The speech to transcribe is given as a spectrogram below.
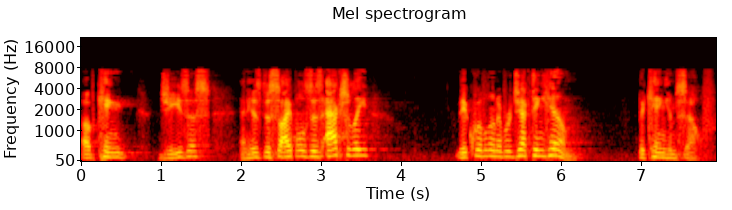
of King Jesus and his disciples is actually the equivalent of rejecting him, the king himself.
